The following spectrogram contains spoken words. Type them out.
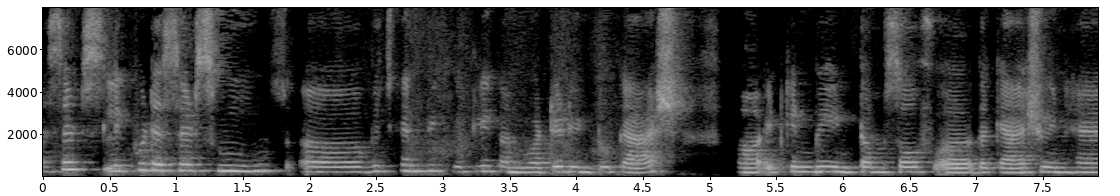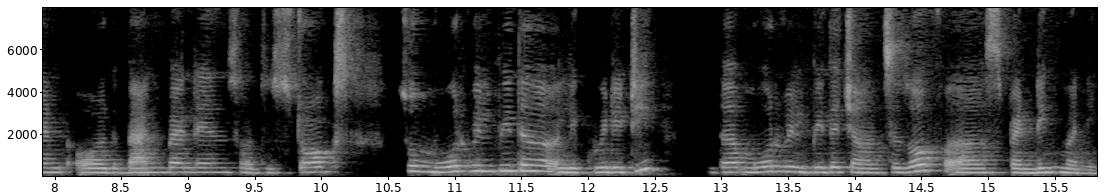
assets liquid assets means uh, which can be quickly converted into cash uh, it can be in terms of uh, the cash in hand or the bank balance or the stocks so more will be the liquidity, the more will be the chances of uh, spending money.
